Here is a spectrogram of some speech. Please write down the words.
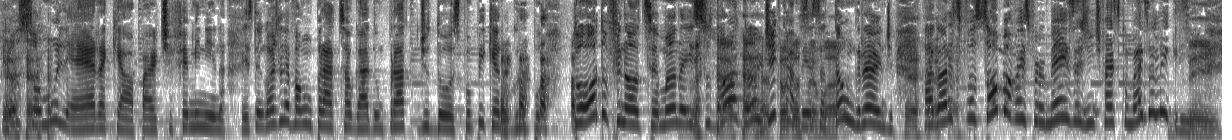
eu sou mulher aqui, ó, a parte feminina. Esse negócio de levar um prato salgado, um prato de doce pro pequeno grupo todo final de semana, isso dá uma dor de cabeça semana. tão grande. Agora, se for só uma vez por mês, a gente faz com mais alegria. Sim.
